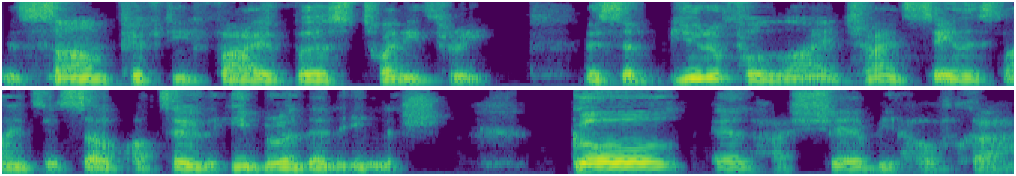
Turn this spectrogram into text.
in Psalm 55, verse 23. This is a beautiful line. Try and say this line to yourself. I'll tell you the Hebrew and then the English. Gol el Hashem bihavcha,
